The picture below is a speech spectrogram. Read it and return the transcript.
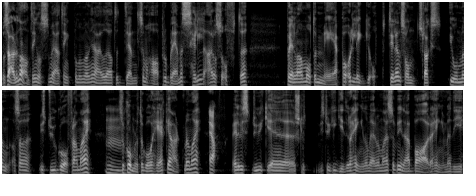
Og så er det en annen ting også som jeg har tenkt på noen ganger, er jo det at den som har problemet selv, er også ofte på en eller annen måte med på å legge opp til en sånn slags Jo, men altså, hvis du går fra meg, så kommer det til å gå helt gærent med meg. Ja. Eller hvis du ikke, eh, slutt, hvis du ikke gidder å henge noe mer med meg, så begynner jeg bare å henge med de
